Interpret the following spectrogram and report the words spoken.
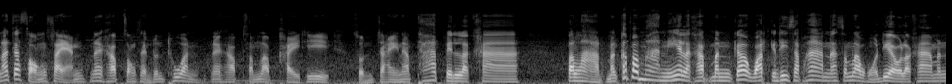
น่าจะ 2 0 0 0 0นนะครับ2 0 0 0 0 0ท้วนๆนะครับสำหรับใครที่สนใจนะครับถ้าเป็นราคาตลาดมันก็ประมาณนี้แหละครับ มันก็วัดกันที่สภาพนะสำหรับหัวเดียวราคามัน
